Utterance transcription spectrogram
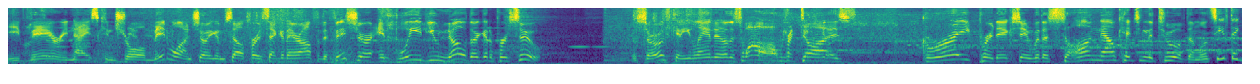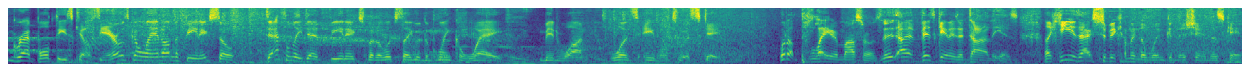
Very nice control. Mid one showing himself for a second there off of the Fissure, and Bleed, you know they're going to pursue. The Soros, can he land another swallow? Oh, he does. Great prediction with a song now catching the two of them. Let's see if they can grab both these kills. The arrow's gonna land on the Phoenix, so definitely dead Phoenix, but it looks like with the blink away, mid one was able to escape. What a player Masaros. This, uh, this game is entirely his. Like, he is actually becoming the win condition in this game.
